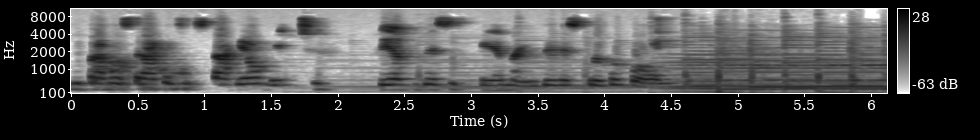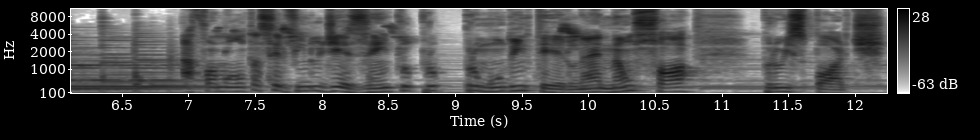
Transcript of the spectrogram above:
e para mostrar que a gente está realmente dentro desse esquema e desse protocolo. A Fórmula 1 está servindo de exemplo para o mundo inteiro, né? Não só para o esporte.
